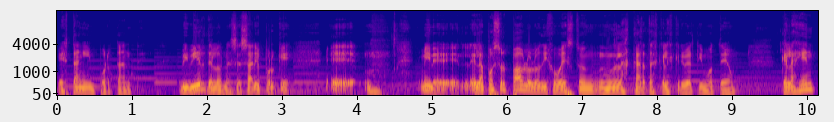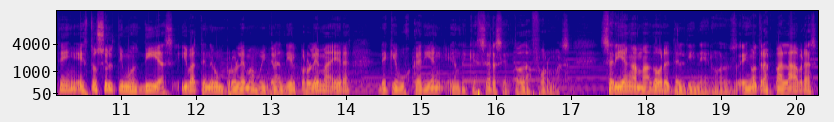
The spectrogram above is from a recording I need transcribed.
es tan importante. Vivir de lo necesario porque, eh, mire, el apóstol Pablo lo dijo esto en una de las cartas que le escribió a Timoteo que la gente en estos últimos días iba a tener un problema muy grande y el problema era de que buscarían enriquecerse de todas formas. Serían amadores del dinero. En otras palabras,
